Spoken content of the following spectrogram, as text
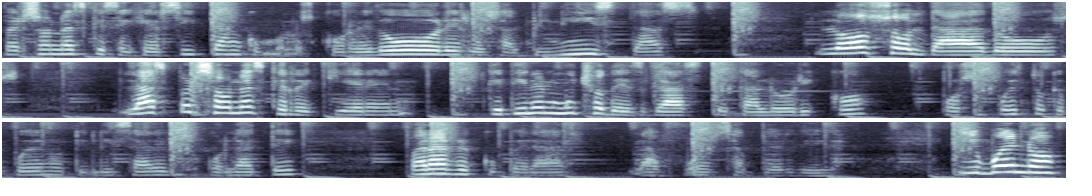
personas que se ejercitan como los corredores, los alpinistas, los soldados, las personas que requieren, que tienen mucho desgaste calórico, por supuesto que pueden utilizar el chocolate para recuperar la fuerza perdida. Y bueno,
